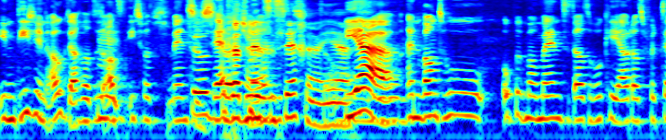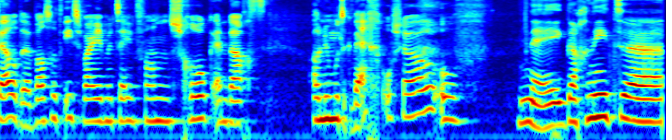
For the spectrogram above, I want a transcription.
in die zin ook dacht. Dat is altijd iets wat mensen zeggen. Wat mensen zeggen, ja. Ja, en want hoe op het moment dat Rocky jou dat vertelde, was het iets waar je meteen van schrok en dacht, oh, nu moet ik weg of zo? Of... Nee, ik dacht niet, uh,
